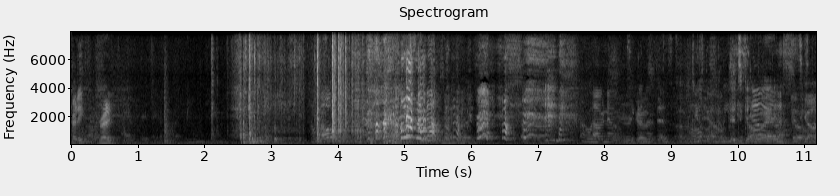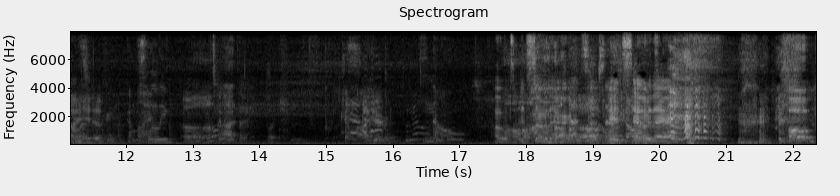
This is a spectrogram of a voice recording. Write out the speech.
Ready? Ready. Oh no. It gonna It's going. It's going. come on? Slowly. No. Oh, it's, it's so there. That's so oh, sad. It's so there. oh.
